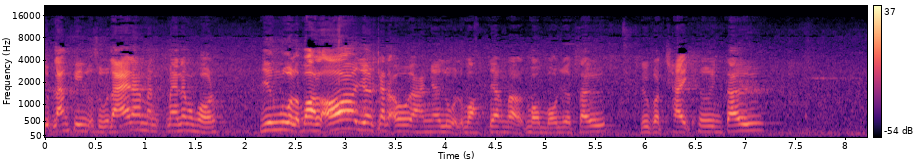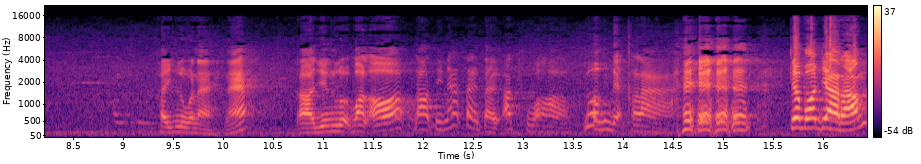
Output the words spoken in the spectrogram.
យប់ឡើងគេលក់ស្រួលដែរណាមែនទេបងប្អូនយើងលក់របស់ល្អយើងកាត់អូអញលក់របស់ចឹងដល់បងប្អូនយកទៅឬគាត់ឆែកឃើញទៅភ័យខ្លួនណាណា ដល់យើងលក់របស់ល្អដល់ទីណាទៅទៅអត់ខ្វល់គង់តែខ្លាចុះបងចាអារម្មណ៍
